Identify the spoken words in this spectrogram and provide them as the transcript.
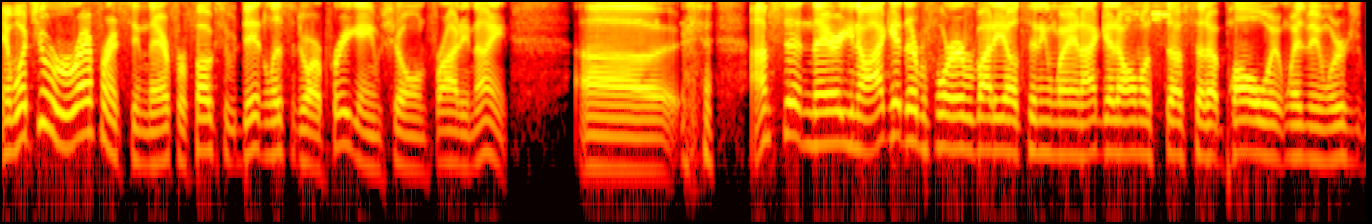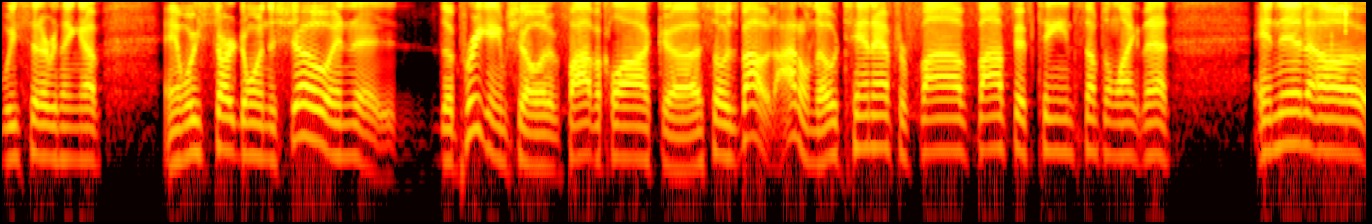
And what you were referencing there for folks who didn't listen to our pregame show on Friday night, uh, I'm sitting there. You know, I get there before everybody else anyway, and I get all my stuff set up. Paul went with me, and we we set everything up, and we start doing the show. And uh, the pregame show at five o'clock. Uh, so it's about I don't know ten after five, five fifteen, something like that. And then uh,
